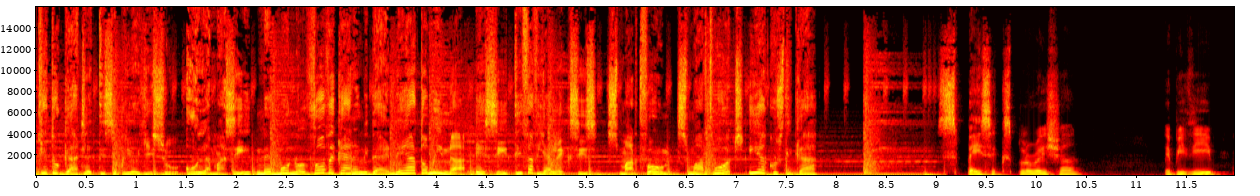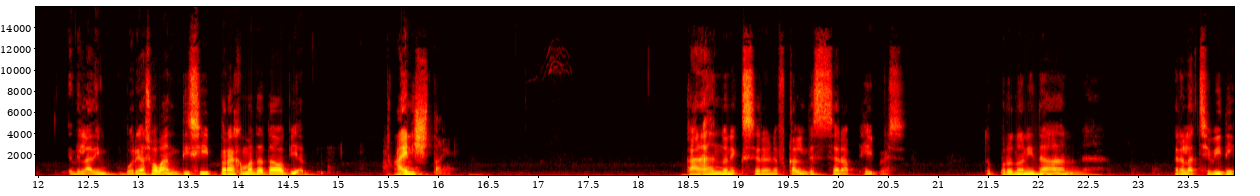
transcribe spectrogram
και το gadget της επιλογής σου. Όλα μαζί με μόνο 12,99 το μήνα. Εσύ τι θα διαλέξεις, smartphone, smartwatch ή ακουστικά; space exploration επειδή δηλαδή μπορεί να σου απαντήσει πράγματα τα οποία Einstein κανένας δεν τον ήξερε ευκάλεν τέσσερα papers το πρώτο ήταν ε, relativity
